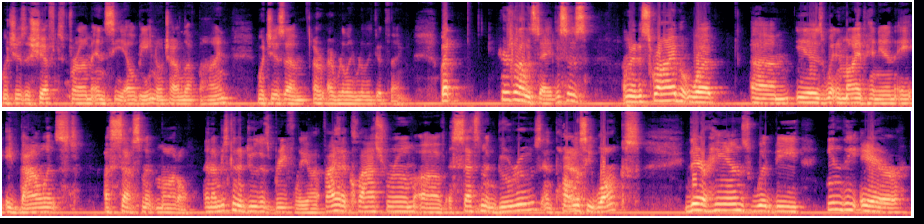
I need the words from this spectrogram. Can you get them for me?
which is a shift from NCLB, No Child Left Behind, which is um, a, a, really, really good thing. But here's what I would say this is, I'm going to describe what um, is, in my opinion, a, a balanced assessment model. And I'm just going to do this briefly. If I had a classroom of assessment gurus and policy yeah. wonks, their hands would be in the air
